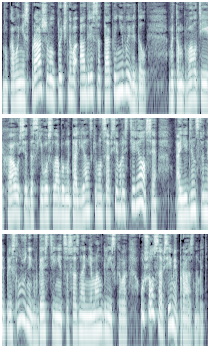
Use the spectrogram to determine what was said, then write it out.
но кого не спрашивал, точного адреса так и не выведал. В этом гвалте и хаосе, да с его слабым итальянским он совсем растерялся, а единственный прислужник в гостинице со знанием английского ушел со всеми праздновать.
